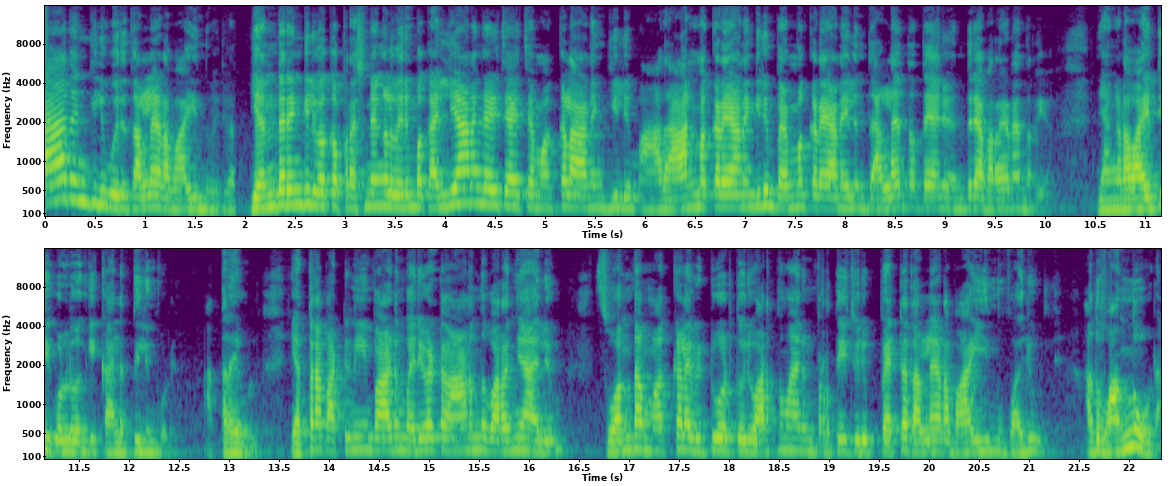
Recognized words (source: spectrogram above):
ഏതെങ്കിലും ഒരു തള്ളയുടെ വായിന്ന് വരിക. എന്തെങ്കിലുമൊക്കെ പ്രശ്നങ്ങൾ വരുമ്പോൾ കല്യാണം കഴിച്ചയച്ച മക്കളാണെങ്കിലും അത് ആൺമക്കളെയാണെങ്കിലും പെൺമക്കളെയാണെങ്കിലും തള്ളയും തന്തയാനും എന്തിനാ പറയണമെന്നറിയാം ഞങ്ങളുടെ വയറ്റിൽ കൊള്ളുമെങ്കിൽ കലത്തിലും കൊള്ളും. അത്രയേ ഉള്ളൂ. എത്ര പട്ടിണിയും പാടും പരിവട്ടമാണെന്ന് പറഞ്ഞാലും സ്വന്തം മക്കളെ വിട്ടുകൊടുത്ത ഒരു വർത്തമാനം പ്രത്യേകിച്ച് ഒരു പെറ്റ തള്ളയുടെ വായിൽ നിന്ന് വരൂല്ല. അത് വന്നുകൂടാ.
